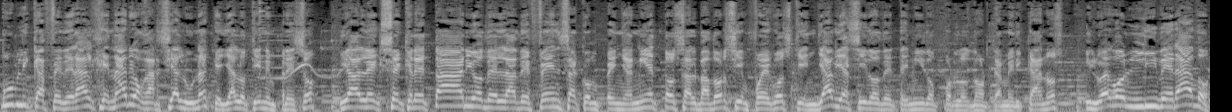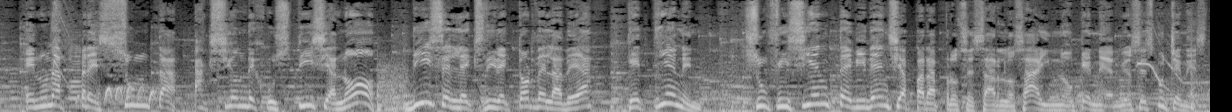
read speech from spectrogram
Pública Federal, Genario García Luna, que ya lo tienen preso, y al exsecretario de la Defensa con Peña Nieto, Salvador Cienfuegos, quien ya había sido detenido por los norteamericanos y luego liberado en una presunta acción de justicia. No, dice el exdirector de la DEA que tienen suficiente evidencia para procesarlos. Ay, no, qué nervios. Escuchen esto.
